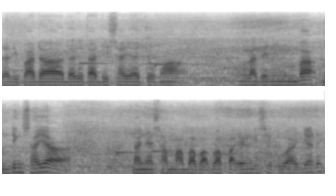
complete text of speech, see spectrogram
daripada dari tadi saya cuma ngeladenin mbak, mending saya nanya sama bapak-bapak yang di situ aja deh.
